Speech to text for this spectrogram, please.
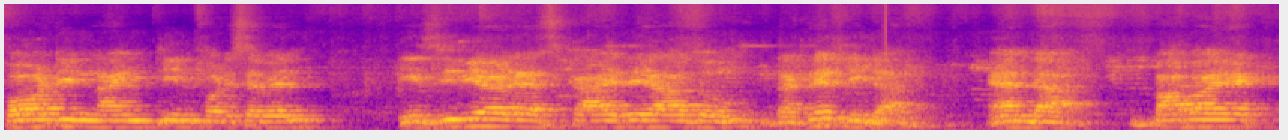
14, 1947. He is revered as Qaeda Azam, the great leader, and uh, Baba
